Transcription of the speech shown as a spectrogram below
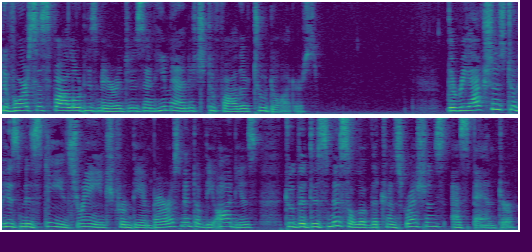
divorces followed his marriages, and he managed to father two daughters. The reactions to his misdeeds ranged from the embarrassment of the audience to the dismissal of the transgressions as banter.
